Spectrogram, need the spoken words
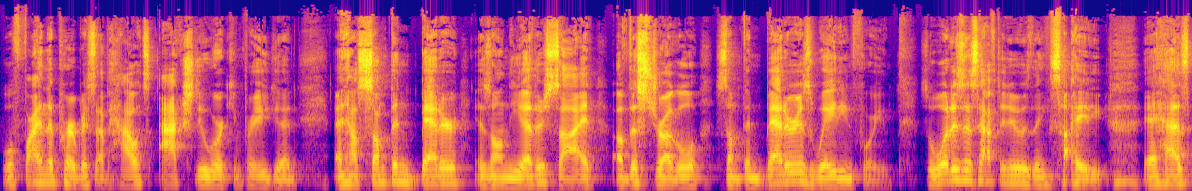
We'll find the purpose of how it's actually working for you good and how something better is on the other side of the struggle. Something better is waiting for you. So, what does this have to do with anxiety? It has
